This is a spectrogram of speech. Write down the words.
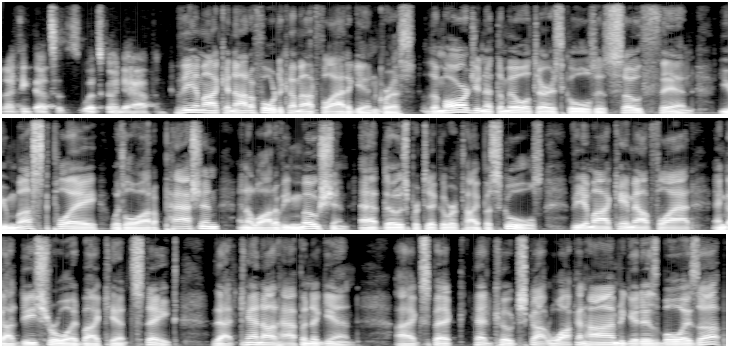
And I think that's what's going to happen. VMI cannot afford to come out flat again, Chris. The margin at the military schools is so thin. You must play with a lot of passion and a lot of emotion at those particular type of schools. VMI came out flat and got destroyed by Kent State. That cannot happen again. I expect head coach Scott Wachenheim to get his boys up.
